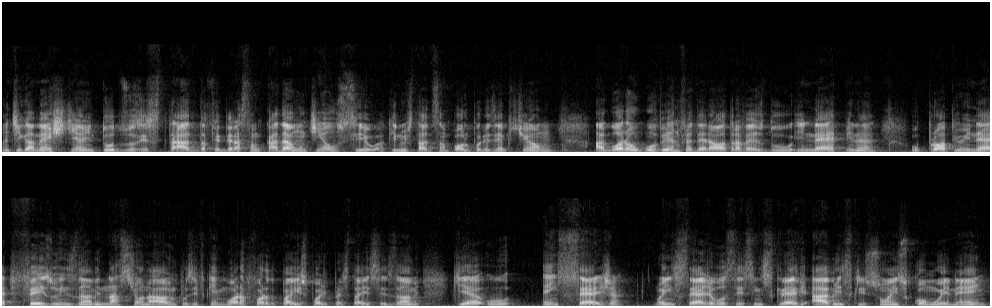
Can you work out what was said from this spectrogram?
Antigamente tinha em todos os estados da federação, cada um tinha o seu. Aqui no estado de São Paulo, por exemplo, tinha um. Agora o governo federal através do INEP, né, o próprio INEP fez o exame nacional, inclusive quem mora fora do país pode prestar esse exame, que é o ENSEJA, o Enseja você se inscreve, abre inscrições como o Enem,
